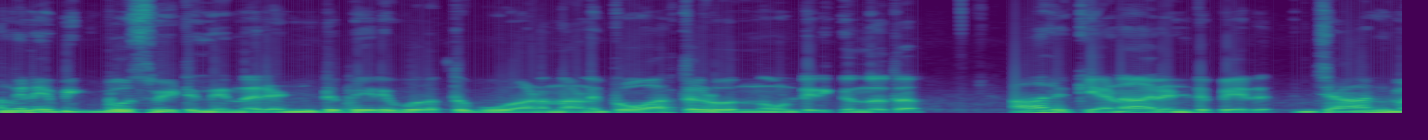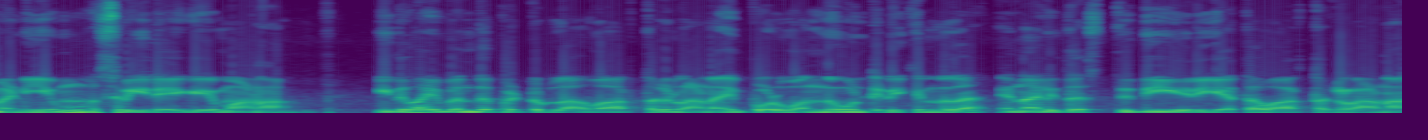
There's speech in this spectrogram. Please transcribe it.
അങ്ങനെ ബിഗ് ബോസ് വീട്ടിൽ നിന്ന് രണ്ട് പേര് പുറത്തു പോവുകയാണെന്നാണ് ഇപ്പോൾ വാർത്തകൾ വന്നുകൊണ്ടിരിക്കുന്നത്. ആരൊക്കെയാണ് ആ രണ്ട് പേര്? ജാൻമണിയും ശ്രീരേഖയുമാണ്. ഇതുമായി ബന്ധപ്പെട്ടുള്ള വാർത്തകളാണ് ഇപ്പോൾ വന്നുകൊണ്ടിരിക്കുന്നത്. എന്നാൽ ഇത് സ്ഥിരീകരിക്കാത്ത വാർത്തകളാണ്.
